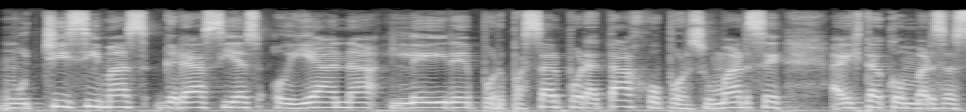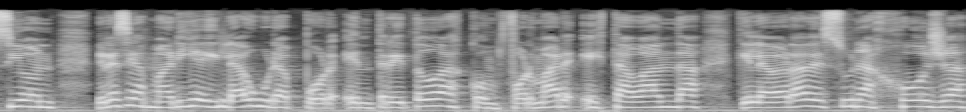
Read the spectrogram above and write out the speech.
Muchísimas gracias Oyana, Leire por pasar por atajo, por sumarse a esta conversación. Gracias María y Laura por entre todas conformar esta banda que la verdad es una joya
